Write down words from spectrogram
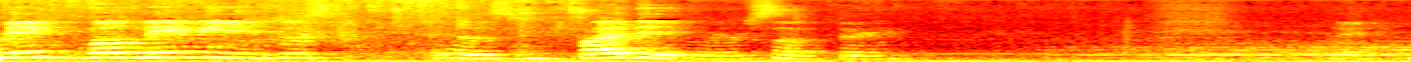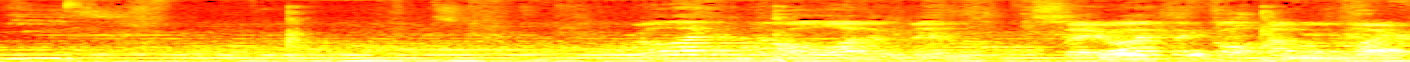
maybe, well, maybe he just was budding or something. Well, I don't know. A lot of men say, well, I think I'll have a wife.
